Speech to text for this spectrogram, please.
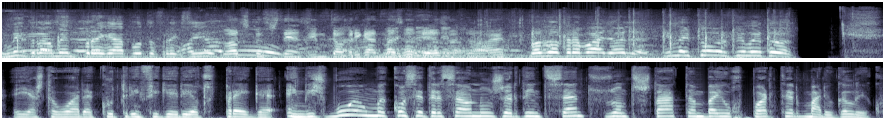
literalmente prega a ponta freguesia. Votos de consistência e muito obrigado mais uma vez, João. É? Vamos ao trabalho, olha, eleitores, eleitores. A esta hora, Coutrinho Figueiredo prega em Lisboa uma concentração no Jardim de Santos, onde está também o repórter Mário Galego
